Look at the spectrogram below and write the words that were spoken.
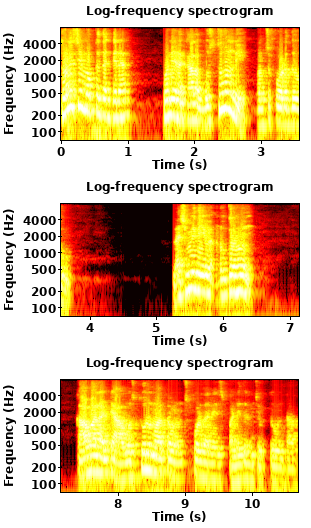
తులసి మొక్క దగ్గర కొన్ని రకాల వస్తువుల్ని ఉంచకూడదు లక్ష్మీదేవి అనుగ్రహం కావాలంటే ఆ వస్తువులు మాత్రం ఉంచకూడదు అనేసి పండితులు చెప్తూ ఉంటారు.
